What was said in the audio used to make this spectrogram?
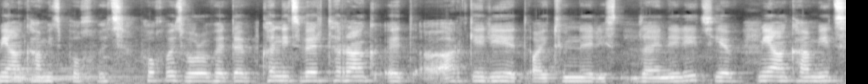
միանգամից փոխվեց։ Փոխվեց, որովհետև քնից վեր թռանք այդ արկերի, այդ պայթյուններից, ձայներից եւ միանգամից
